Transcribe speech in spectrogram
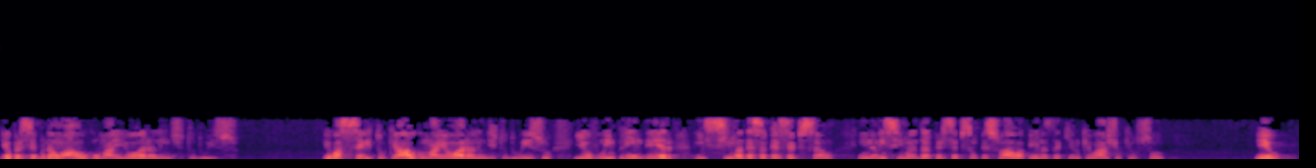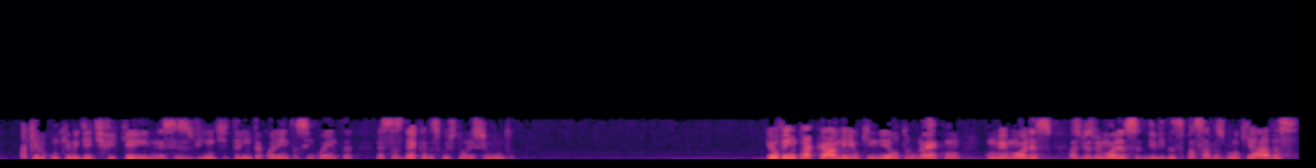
e eu percebo, não, há algo maior além de tudo isso. Eu aceito que há algo maior além de tudo isso e eu vou empreender em cima dessa percepção e não em cima da percepção pessoal apenas daquilo que eu acho que eu sou. Eu, aquilo com que eu me identifiquei nesses 20, 30, 40, 50, nessas décadas que eu estou nesse mundo. Eu venho para cá meio que neutro, né, com, com memórias, as minhas memórias de vidas passadas bloqueadas.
